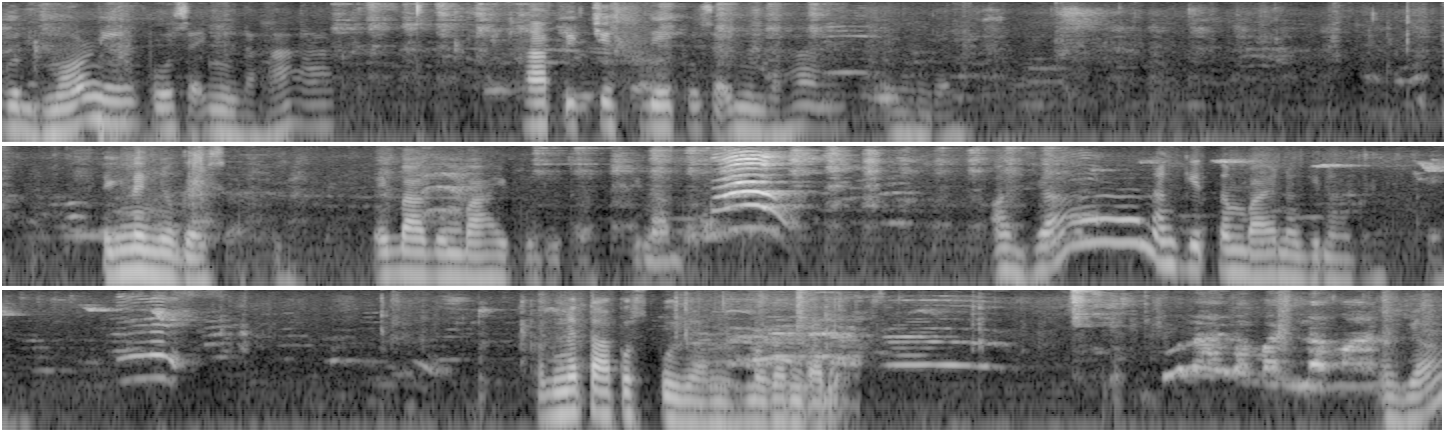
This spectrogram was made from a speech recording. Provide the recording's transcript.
Good morning po sa inyong lahat. Happy Tuesday po sa inyong lahat. Ayan guys. Tingnan nyo guys. ah. May bagong bahay po dito. Ginagawa. Ayan. Ang cute ng bahay na ginagawa. Pag natapos po yan, maganda na. Ayan.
